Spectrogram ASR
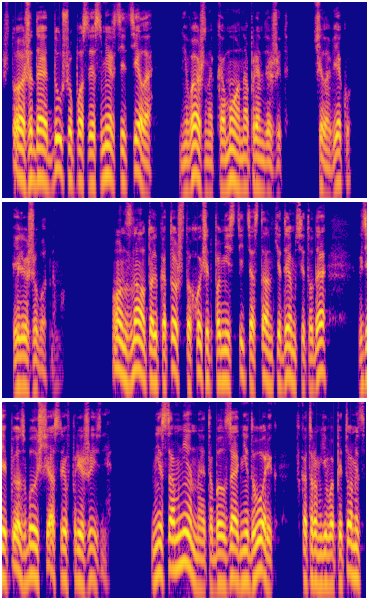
что ожидает душу после смерти тела, неважно, кому она принадлежит — человеку или животному. Он знал только то, что хочет поместить останки Демпси туда, где пес был счастлив при жизни. Несомненно, это был задний дворик — в котором его питомец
